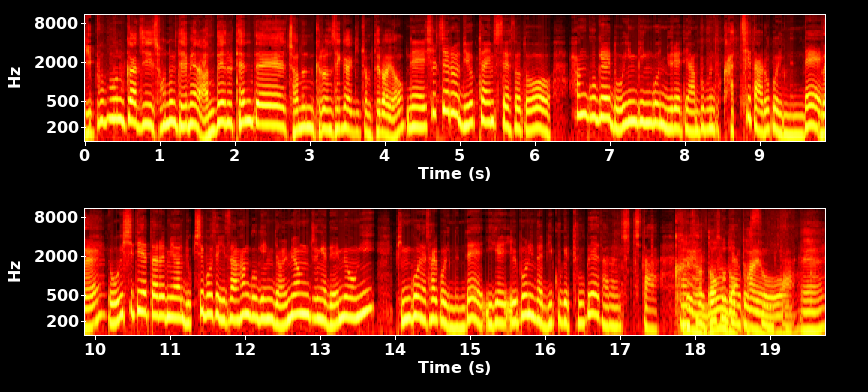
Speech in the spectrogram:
이 부분까지 손을 대면 안 될 텐데 저는 그런 생각이 좀 들어요. 네, 실제로 뉴욕타임스에서도 한국의 노인 빈곤율에 대한 부분도 같이 다루고 있는데 네. OECD에 따르면 65세 이상 한국인 10명 중에 4명이 빈곤에 살고 있는데 이게 일본이나 미국의 두 배에 달하는 수치다. 그래요. 너무 높아요. 네.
